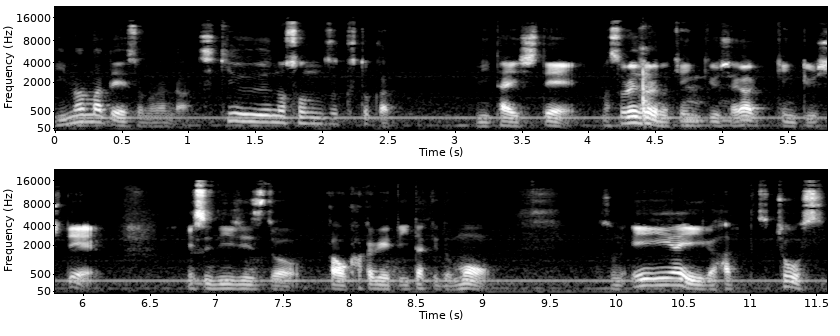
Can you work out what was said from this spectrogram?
今まで、そのなんだ、地球の存続とかに対して、まあ、それぞれの研究者が研究して、SDGs とかを掲げていたけども、その AI が発達、超す、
